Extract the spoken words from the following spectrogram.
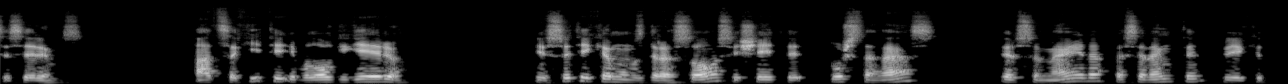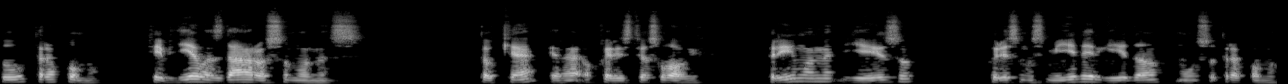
seserims, atsakyti į blogį gėriu. Jis suteikia mums drąsos išeiti už savęs ir su meile pasirengti prie kitų trapumo, kaip Dievas daro su mumis. Tokia yra Eucharistijos logika. Priimame Jėzų, kuris mus myli ir gydo mūsų trapumą.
